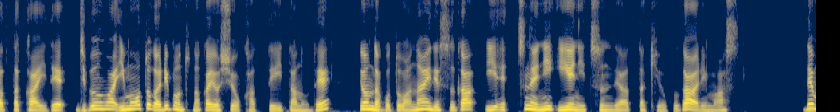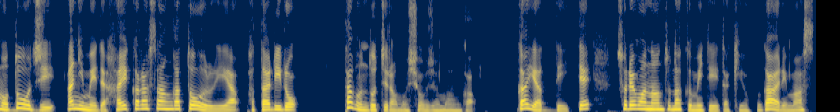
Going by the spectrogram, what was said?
った回で自分は妹がリボンと仲良しを買っていたので読んだことはないですが家常に家に積んであった記憶があります。でも当時アニメでハイカラさんが通るやパタリロ多分どちらも少女漫画がやっていてそれはなんとなく見ていた記憶があります。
